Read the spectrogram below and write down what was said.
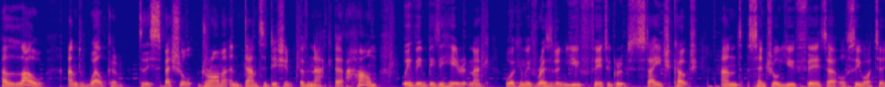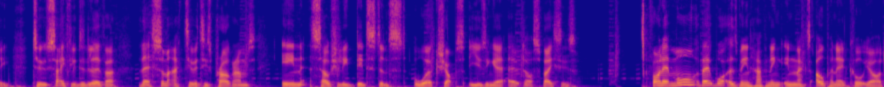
Hello and welcome to this special drama and dance edition of NAC at Home. We've been busy here at NAC working with resident youth theatre groups Stagecoach and Central Youth Theatre, or CYT, to safely deliver their summer activities programmes in socially distanced workshops using our outdoor spaces. Find out more about what has been happening in NAC's open air courtyard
